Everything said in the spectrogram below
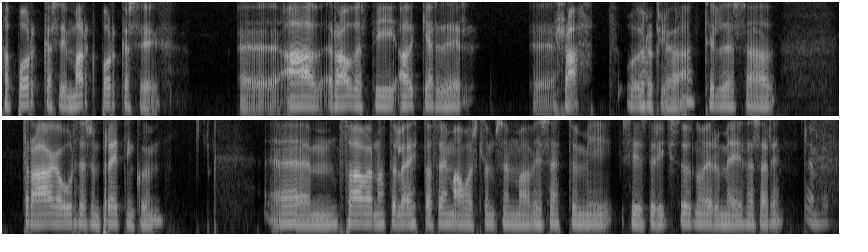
það borgar sig, marg borgar sig uh, að ráðast í aðgerðir hratt og öruglega til þess að draga úr þessum breytingum um, það var náttúrulega eitt af þeim áherslum sem við settum í síðustu ríkistöðun og eru með í þessari. Einmitt.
